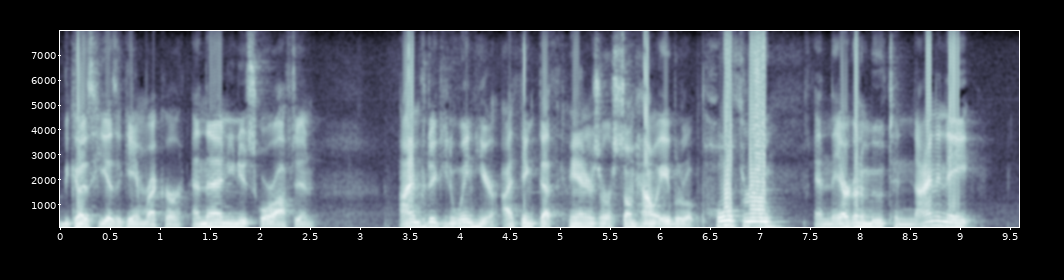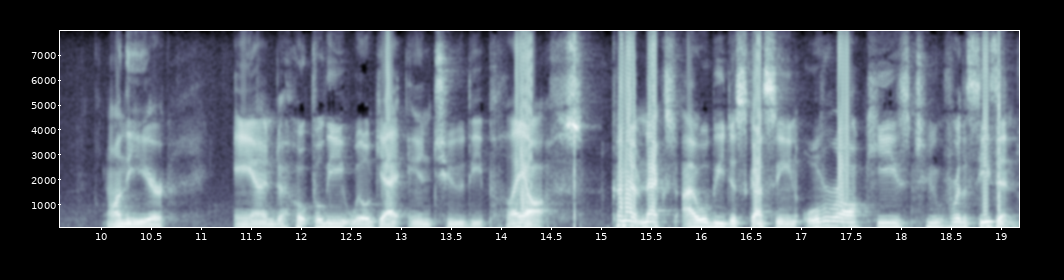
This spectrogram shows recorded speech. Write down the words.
because he has a game wrecker, and then you need to score often. I'm predicting to win here. I think that the Commanders are somehow able to pull through, and they are going to move to nine and eight on the year and hopefully we'll get into the playoffs. Coming up next, I will be discussing overall keys to for the season,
